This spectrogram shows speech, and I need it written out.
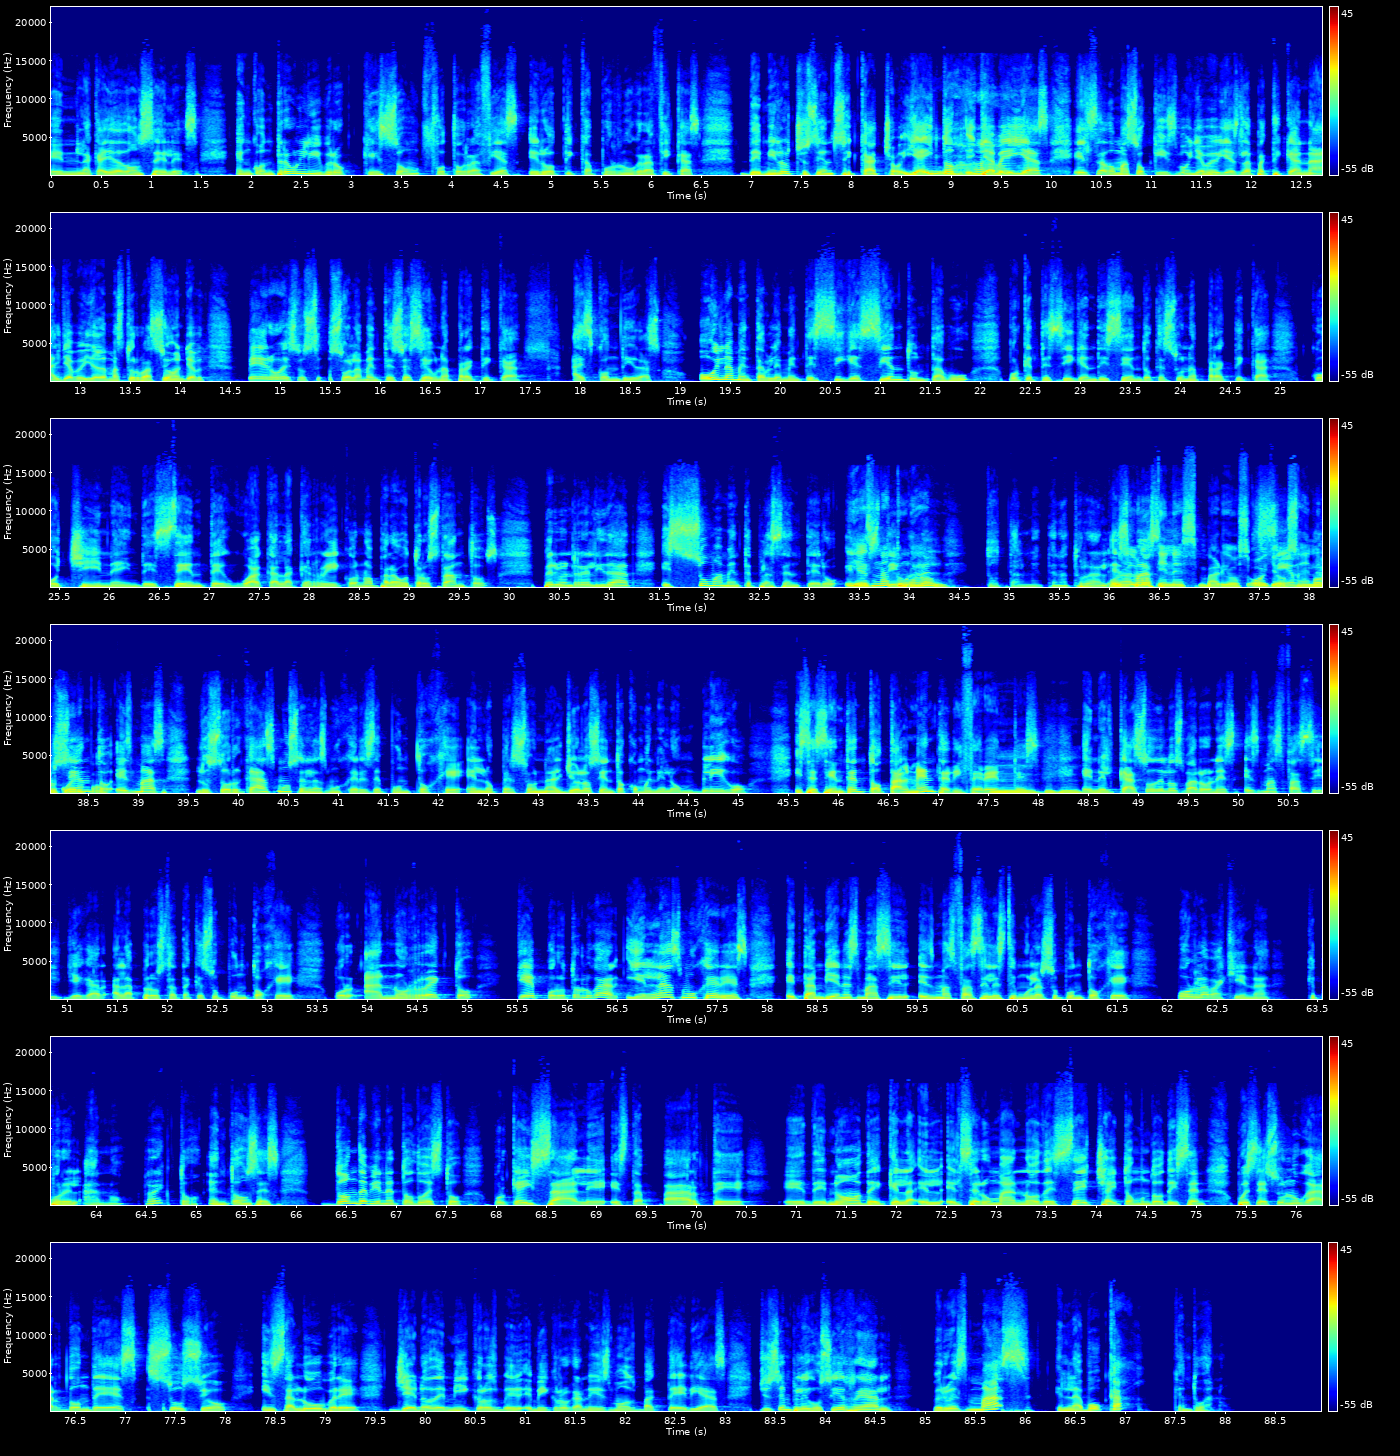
en la calle de Donceles, encontré un libro que son fotografías eróticas pornográficas de 1800 y cacho. Y ahí ya veías el sadomasoquismo, ya veías la práctica anal, ya veías la masturbación, ya ve- pero eso solamente se hacía una práctica a escondidas. Hoy lamentablemente sigue siendo un tabú porque te siguen diciendo que es una práctica cochina, indecente, guacala, qué rico, ¿no? Para otros tantos, pero en realidad es sumamente placentero. El Y es estímulo, natural. Totalmente natural. Por es algo más, tienes varios hoyos en el 100%. cuerpo. Es más, los orgasmos en las mujeres de punto G, en lo personal, yo lo siento como en el ombligo y se sienten totalmente diferentes. Mm. En el caso de los varones, es más fácil llegar a la próstata, que es su punto G, por ano recto que por otro lugar. Y en las mujeres eh, también es más, es más fácil estimular su punto G por la vagina que por el ano recto. Entonces, ¿dónde viene todo esto? Porque ahí sale esta parte eh, de no, de que el ser humano desecha y todo el mundo dicen, pues es un lugar donde es sucio, insalubre, lleno de micros, eh, microorganismos, bacterias. Yo siempre digo, sí es real, pero es más en la boca que en tu ano.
